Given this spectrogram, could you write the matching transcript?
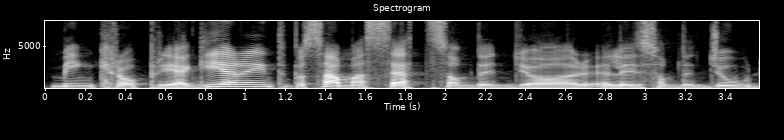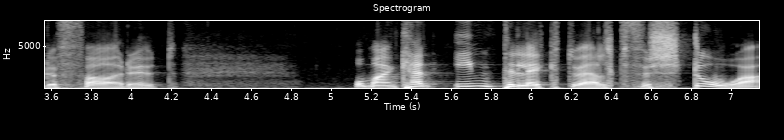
Min kropp reagerar inte på samma sätt som den gör eller som den gjorde förut. Och man kan intellektuellt förstå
